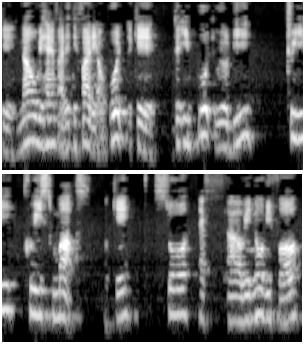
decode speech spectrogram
Okay, now we have identified the output. Okay, the input will be three quiz marks. Okay, so as uh, we know before.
